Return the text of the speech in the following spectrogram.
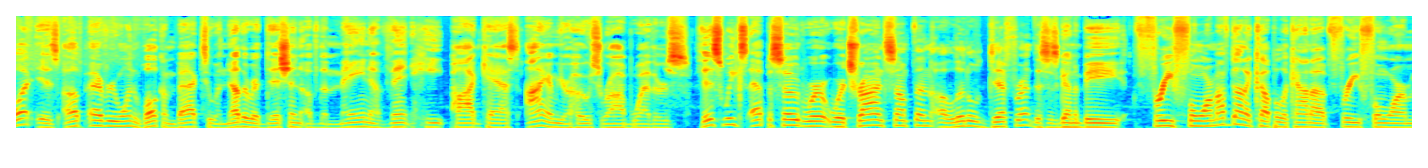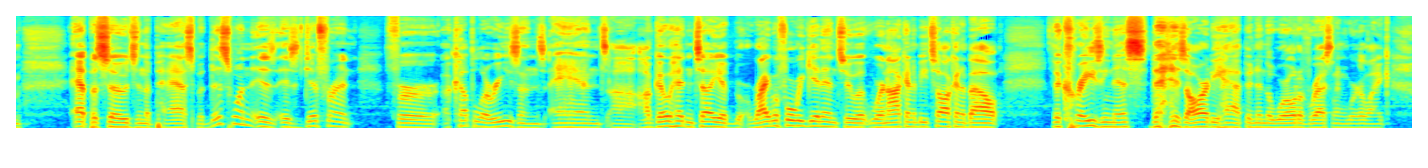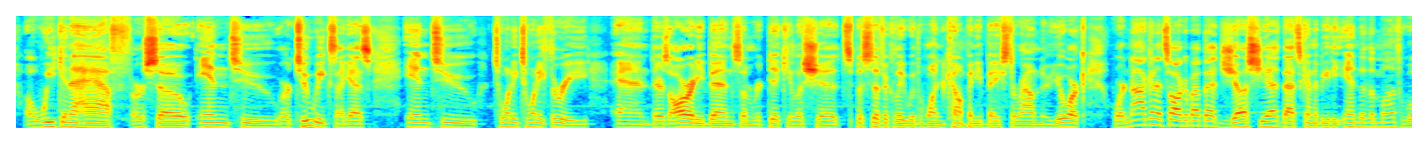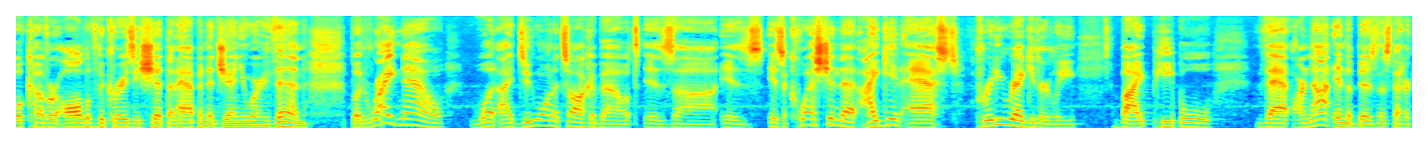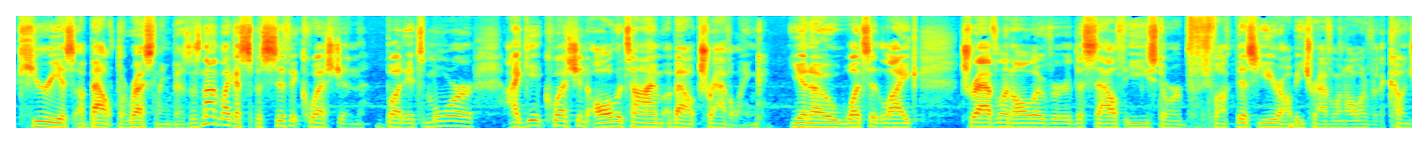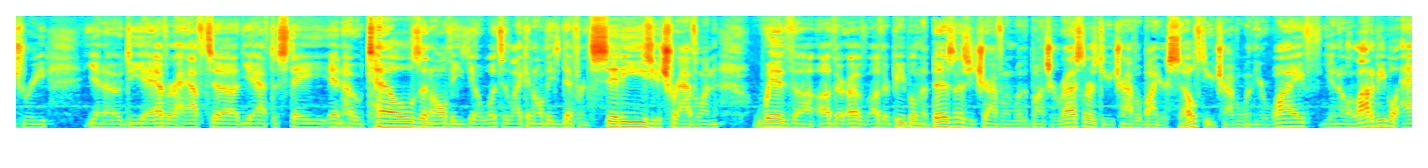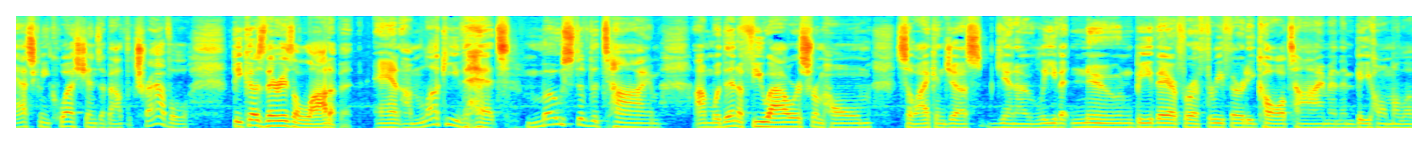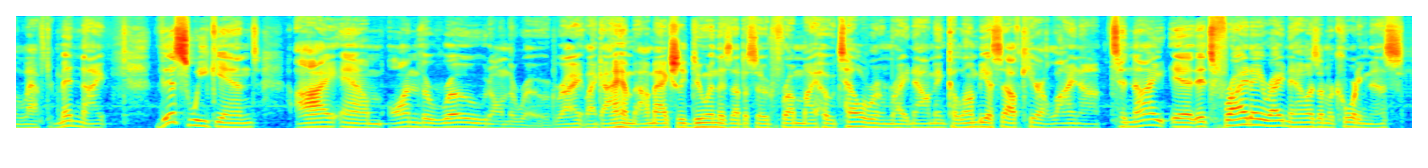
What is up, everyone? Welcome back to another edition of the Main Event Heat podcast. I am your host, Rob Weathers. This week's episode, we're, we're trying something a little different. This is going to be free form. I've done a couple of kind of free form episodes in the past, but this one is is different for a couple of reasons. And uh, I'll go ahead and tell you right before we get into it, we're not going to be talking about the craziness that has already happened in the world of wrestling. We're like a week and a half or so into, or two weeks, I guess, into 2023, and there's already been some ridiculous shit, specifically with one company based around New York. We're not going to talk about that just yet. That's going to be the end of the month. We'll cover all of the crazy shit that happened in January then. But right now, what I do want to talk about is uh, is is a question that I get asked pretty regularly by people that are not in the business that are curious about the wrestling business. Not like a specific question, but it's more I get questioned all the time about traveling. You know, what's it like traveling all over the southeast or fuck this year I'll be traveling all over the country. You know do you ever have to you have to stay in hotels and all these you know what's it like in all these different cities? You're traveling with uh, other uh, other people in the business. You're traveling with a bunch of wrestlers. Do you travel by yourself? Do you travel with your wife? You know a lot of people ask me questions about the travel because there is a lot of it and I'm lucky that most of the time I'm within a few hours from home so I can just you know leave at noon be there for a 3:30 call time and then be home a little after midnight this weekend I am on the road on the road, right? Like I am I'm actually doing this episode from my hotel room right now. I'm in Columbia, South Carolina. Tonight it, it's Friday right now as I'm recording this.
